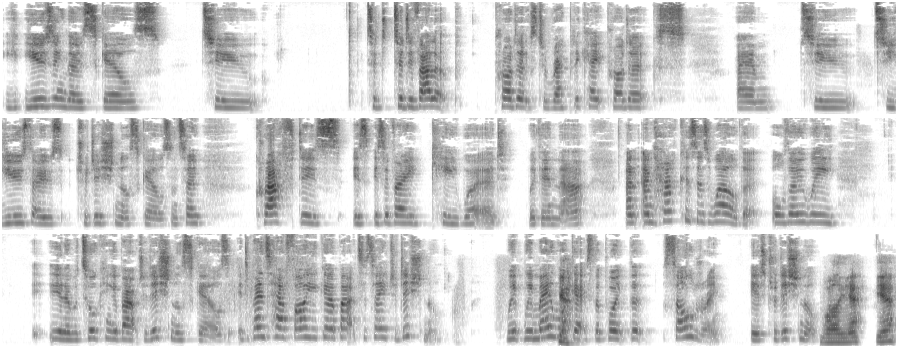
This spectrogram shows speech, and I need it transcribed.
using those skills to, to to develop products, to replicate products, um, to to use those traditional skills. And so craft is is is a very key word within that. And and hackers as well, that although we you know, we're talking about traditional skills, it depends how far you go back to say traditional. We we may well yeah. get to the point that soldering is traditional. Well, yeah, yeah.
